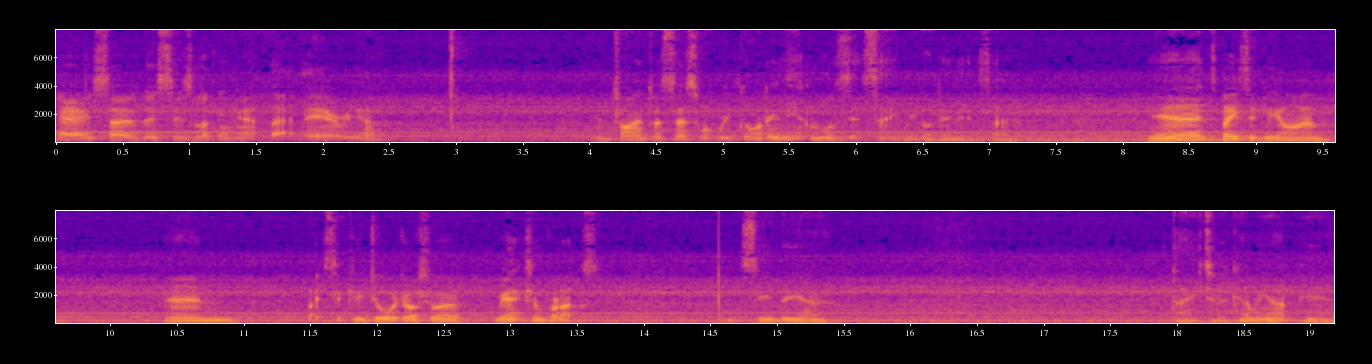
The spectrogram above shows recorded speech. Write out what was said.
Okay, so this is looking at that area and trying to assess what we've got in it. And what does it say we got in it? So, yeah, it's basically iron and basically George Ohsawa reaction products. Let's see the uh, data coming up here.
